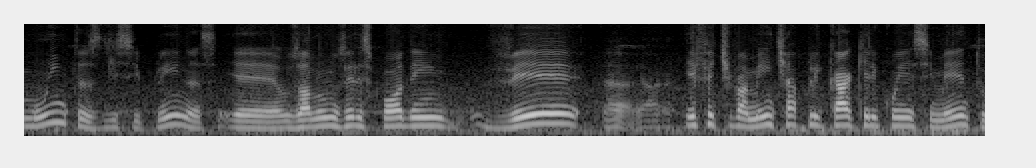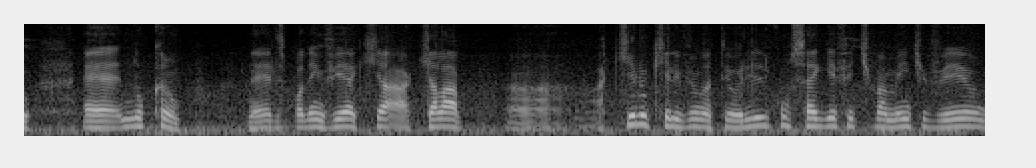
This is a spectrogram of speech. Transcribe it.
Muitas disciplinas, eh, os alunos eles podem ver eh, efetivamente aplicar aquele conhecimento eh, no campo. Né? Eles podem ver aqui, aquela, aquilo que ele viu na teoria, ele consegue efetivamente ver,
